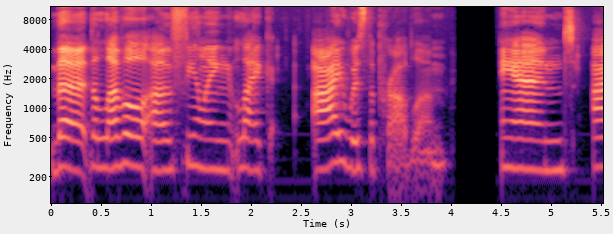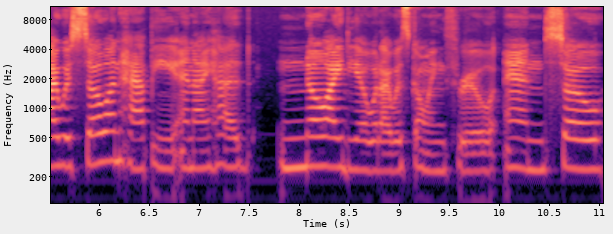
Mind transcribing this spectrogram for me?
the the level of feeling like I was the problem. And I was so unhappy and I had no idea what I was going through. And so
